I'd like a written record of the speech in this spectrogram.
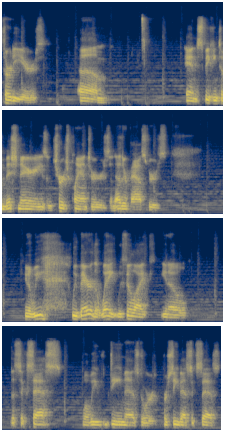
thirty years, um, and speaking to missionaries and church planters and other pastors you know, we we bear the weight. We feel like you know the success, what we deem as or perceive as success,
